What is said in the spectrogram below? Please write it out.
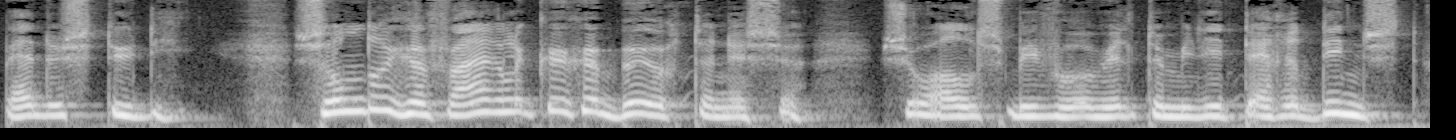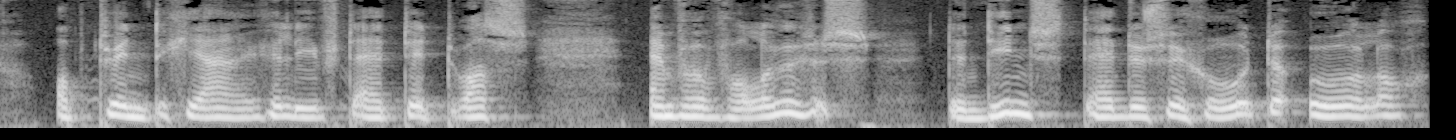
bij de studie, zonder gevaarlijke gebeurtenissen, zoals bijvoorbeeld de militaire dienst op twintigjarige leeftijd dit was, en vervolgens de dienst tijdens de Grote Oorlog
